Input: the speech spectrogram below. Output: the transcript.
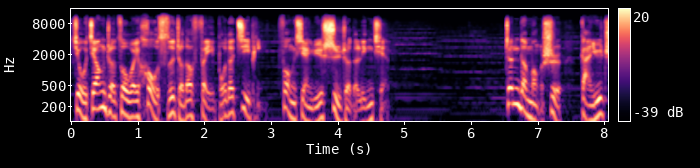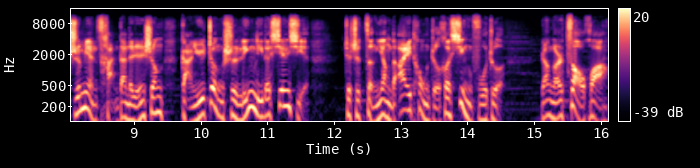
就将这作为后死者的菲薄的祭品，奉献于逝者的灵前。真的猛士，敢于直面惨淡的人生，敢于正视淋漓的鲜血，这是怎样的哀痛者和幸福者？然而造化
